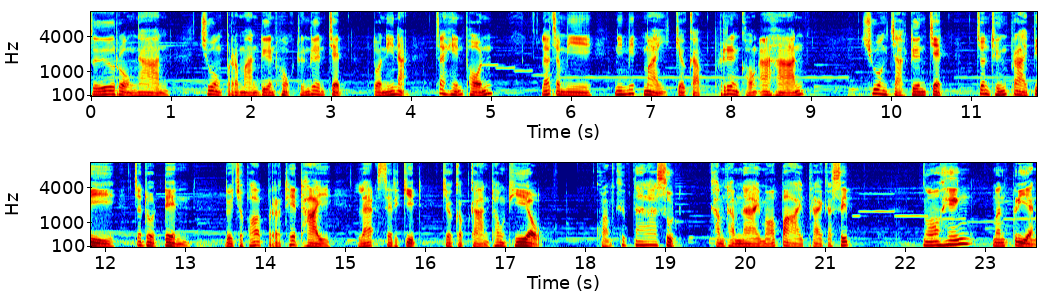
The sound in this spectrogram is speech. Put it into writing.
ซื้อโรงงาน ช่วงประมาณเดือน 6 ถึงเดือน 7 ตัวนี้น่ะจะเห็นผล แล้วจะมีนิมิตใหม่เกี่ยวกับเรื่องของอาหาร ช่วงจากเดือน 7 จนถึงปลายปีจะโดดเด่น โดยเฉพาะประเทศไทยและเศรษฐกิจเกี่ยวกับการท่องเที่ยว ความคืบหน้าล่าสุดคำทำนายหมอปลายไพรกระซิบงอเฮงมันเปลี่ยน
